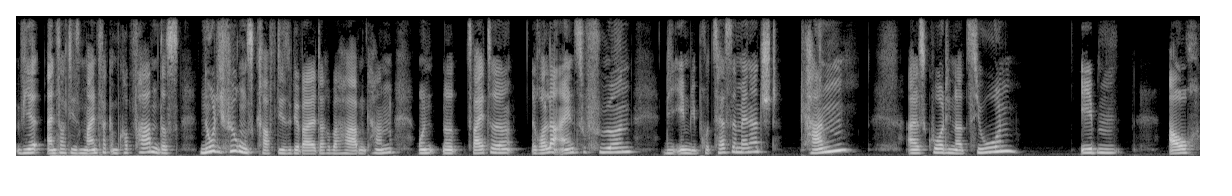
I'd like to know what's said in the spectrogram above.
wir einfach diesen Mindfuck im Kopf haben, dass nur die Führungskraft diese Gewalt darüber haben kann und eine zweite Rolle einzuführen, die eben die Prozesse managt, kann als Koordination eben auch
